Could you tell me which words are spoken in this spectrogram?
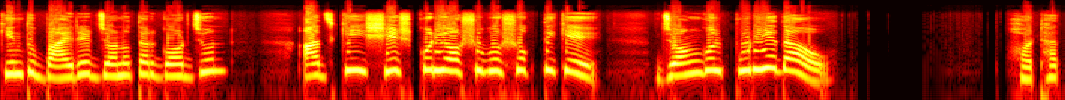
কিন্তু বাইরের জনতার গর্জন, আজকেই শেষ করি অশুভ শক্তিকে, জঙ্গল পুড়িয়ে দাও! হঠাৎ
